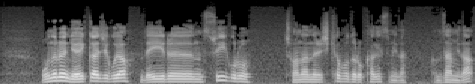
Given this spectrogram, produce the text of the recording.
오늘은 여기까지고요. 내일은 수익으로 전환을 시켜보도록 하겠습니다. 감사합니다.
